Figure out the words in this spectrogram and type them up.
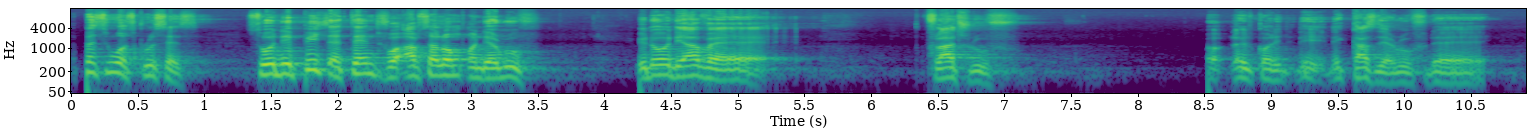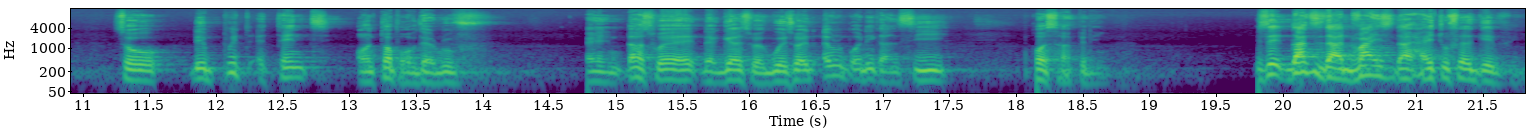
The person was closest. So they pitched a tent for Absalom on the roof. You know, they have a flat roof. Oh, let's call it, they, they cast the roof. The, so they put a tent on top of the roof. And that's where the girls were going, so everybody can see what's happening. He said, that is the advice that Ahithophel gave him.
